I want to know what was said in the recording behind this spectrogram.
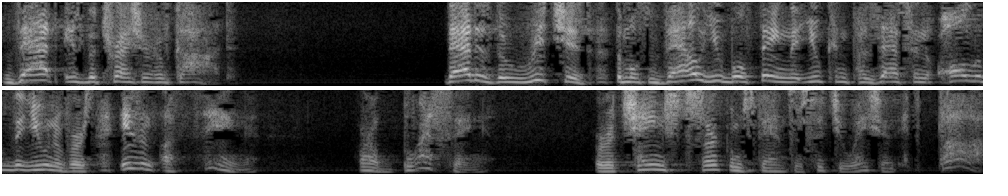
That is the treasure of God. That is the riches, the most valuable thing that you can possess in all of the universe isn't a thing or a blessing or a changed circumstance or situation. It's God.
